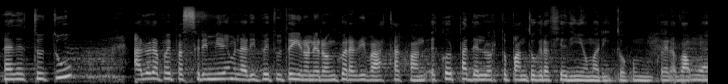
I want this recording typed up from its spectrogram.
L'hai detto tu allora poi Pastore Miriam l'ha ripetuta io non ero ancora arrivata quando... È colpa dell'ortopantografia di mio marito comunque, eravamo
